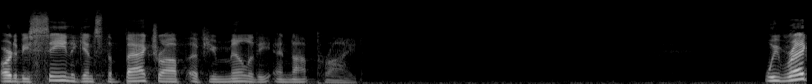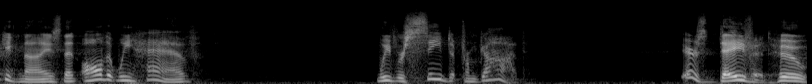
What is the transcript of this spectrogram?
are to be seen against the backdrop of humility and not pride. We recognize that all that we have we've received it from God. Here's David, who,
